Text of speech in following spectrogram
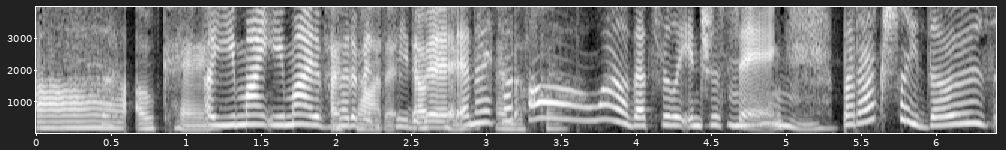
Ah, okay. Uh, you might you might have heard of it, it. seen of it, and I I thought, understand. oh wow, that's really interesting. But actually, those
